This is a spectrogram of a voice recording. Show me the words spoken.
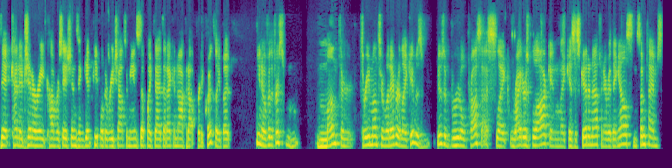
that kind of generate conversations and get people to reach out to me and stuff like that that I can knock it out pretty quickly. But you know, for the first month or three months or whatever, like it was it was a brutal process, like writer's block and like is this good enough and everything else. And sometimes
